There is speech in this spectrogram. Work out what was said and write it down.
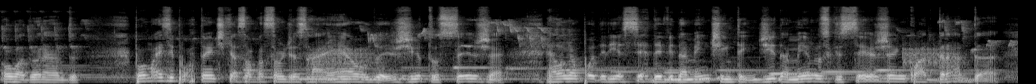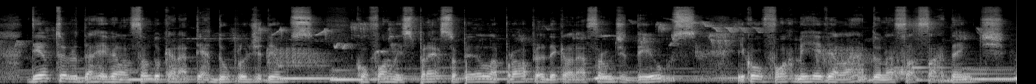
ou adorado. Por mais importante que a salvação de Israel do Egito seja, ela não poderia ser devidamente entendida a menos que seja enquadrada dentro da revelação do caráter duplo de Deus, conforme expresso pela própria declaração de Deus e conforme revelado na sarça ardente.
